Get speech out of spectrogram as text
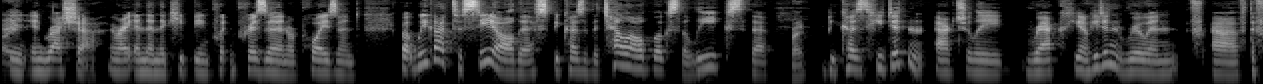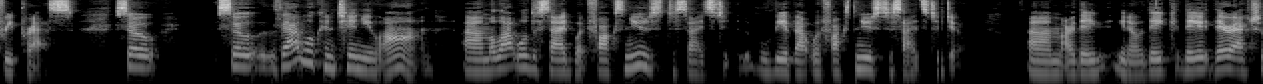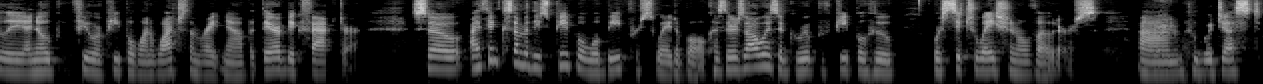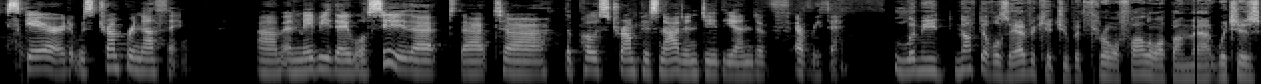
right. in, in Russia, right? And then they keep being put in prison or poisoned. But we got to see all this because of the tell-all books, the leaks, the right. because he didn't actually wreck, you know, he didn't ruin uh, the free press. So, so that will continue on. Um, a lot will decide what Fox News decides to will be about what Fox News decides to do. Um, are they, you know, they they they're actually. I know fewer people want to watch them right now, but they're a big factor. So I think some of these people will be persuadable because there's always a group of people who were situational voters um, who were just scared. It was Trump or nothing. Um, and maybe they will see that that uh, the post-Trump is not indeed the end of everything. Let me not devil's advocate you, but throw a follow up on that, which is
